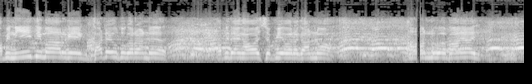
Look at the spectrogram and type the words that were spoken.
අපි නීති මාර්ගයෙන් කටයුතු කරන්න අපි දැන් අවශ්‍ය පියවර ගන්නවා ආණ්ඩුව බයයි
